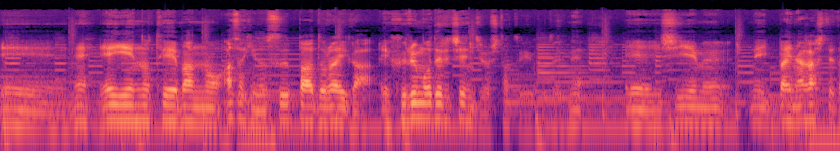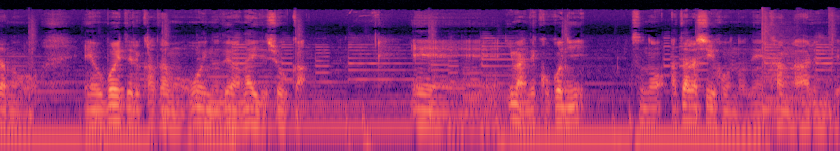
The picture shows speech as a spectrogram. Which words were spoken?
えーね、永遠の定番の朝日のスーパードライが、えーフルモデルチェンジをしたということでね、えー CM、ね、いっぱい流してたのを、えー覚えてる方も多いのではないでしょうか。えー今ね、ここにその新しい本のね、缶があるんで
